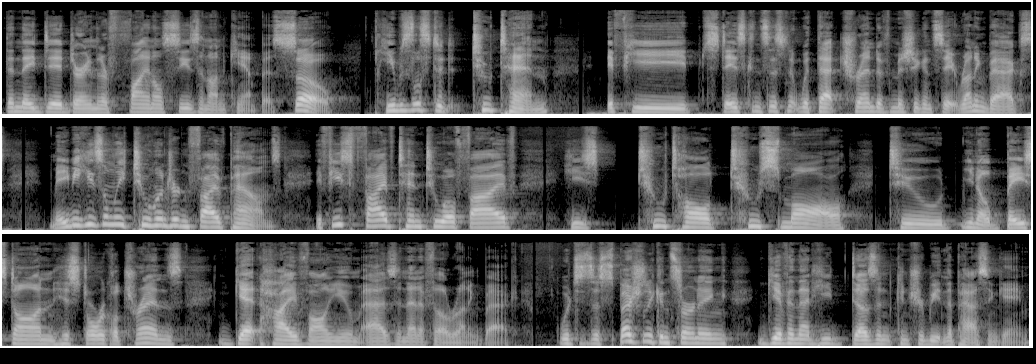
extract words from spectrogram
than they did during their final season on campus. So he was listed at 210. If he stays consistent with that trend of Michigan State running backs, Maybe he's only 205 pounds. If he's 5'10, 205, he's too tall, too small to, you know, based on historical trends, get high volume as an NFL running back, which is especially concerning given that he doesn't contribute in the passing game.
